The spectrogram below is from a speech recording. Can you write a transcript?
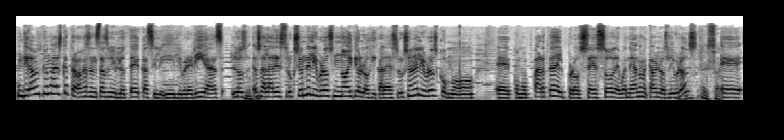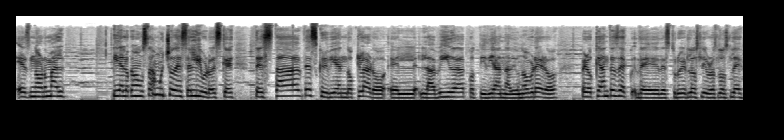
digamos que una vez que trabajas en estas bibliotecas y, y librerías, los, uh -huh. o sea, la destrucción de libros no ideológica, la destrucción de libros como, eh, como parte del proceso de, bueno, ya no me caben los libros, uh -huh. eh, es normal. Y lo que me gustaba mucho de ese libro es que te está describiendo, claro, el, la vida cotidiana de un obrero, pero que antes de, de destruir los libros los lee.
